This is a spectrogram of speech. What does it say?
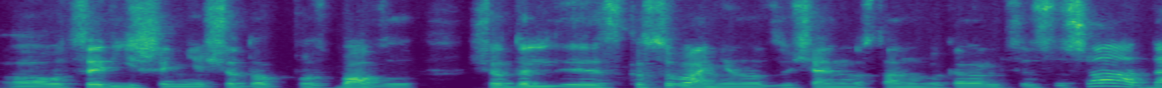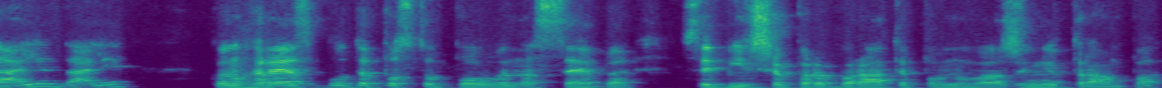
е, оце рішення щодо позбавлення щодо е, скасування надзвичайного стану в економіці США. А далі далі. Конгрес буде поступово на себе все більше перебирати повноважень у Трампа,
